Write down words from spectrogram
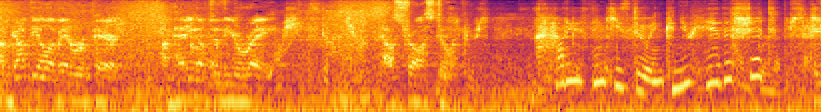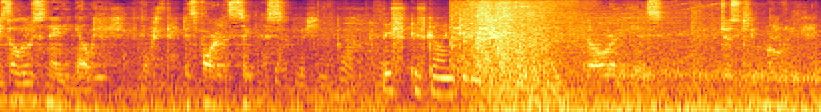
I've got the elevator repaired. I'm heading up to the array. How's Stross doing? How do you think he's doing? Can you hear this shit? He's hallucinating, Ellie. It's part of the sickness. This is going to be. It already is. Just keep moving.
